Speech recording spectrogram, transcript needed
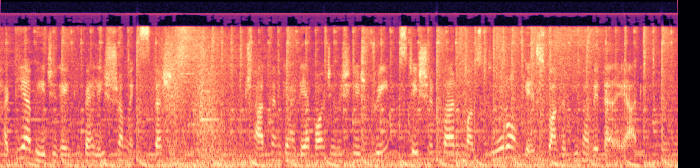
हटिया भेजी गई थी पहली श्रमिक स्पेशल झारखंड के हटिया पहुँची विशेष ट्रेन स्टेशन पर मजदूरों के स्वागत की भव्य तैयारी।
